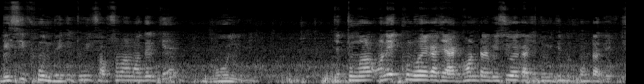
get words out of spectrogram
বেশি ফোন দেখি, তুই সবসময় আমাদেরকে বলবি যে তোমার অনেকক্ষণ হয়ে গেছে, এক ঘণ্টার বেশি হয়ে গেছে, তুমি কিন্তু ফোনটা দেখছ।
